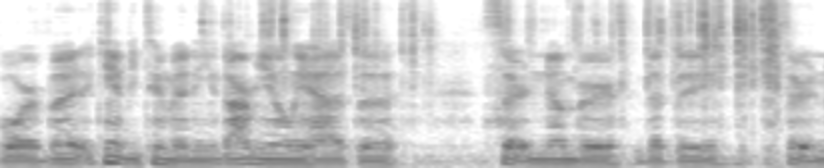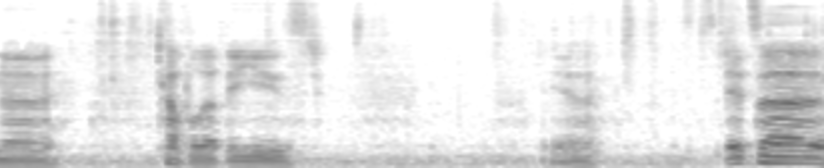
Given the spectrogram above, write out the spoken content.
for, but it can't be too many. The army only has a certain number that they, certain uh, couple that they used. Yeah. It's a uh,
